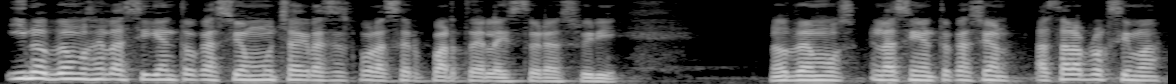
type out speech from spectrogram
y nos vemos en la siguiente ocasión. Muchas gracias por hacer parte de la historia, Sweetie. Nos vemos en la siguiente ocasión. Hasta la próxima.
